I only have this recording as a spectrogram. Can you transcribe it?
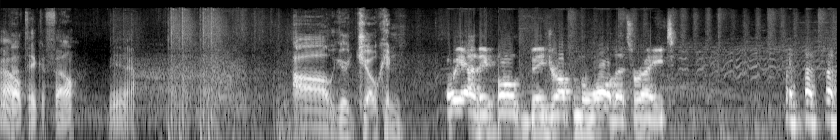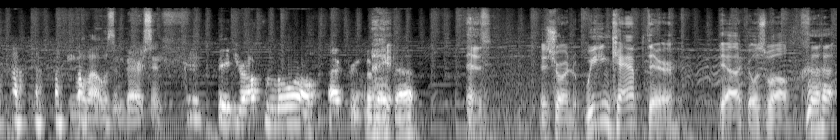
Oh, I'll take a foul. Yeah. Oh, you're joking. Oh yeah, they fall. They drop from the wall. That's right. Well, that was embarrassing. They drop from the wall. I forgot about that. It's Jordan. We can camp there. Yeah, that goes well.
